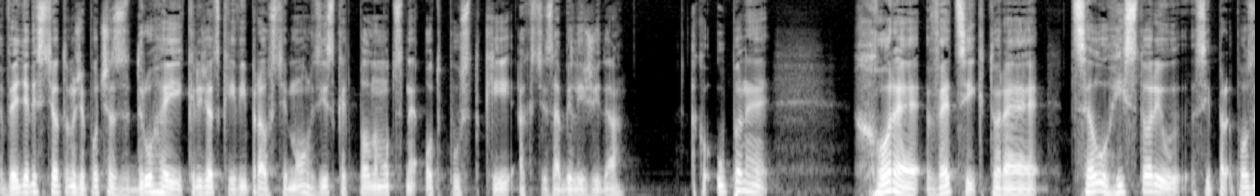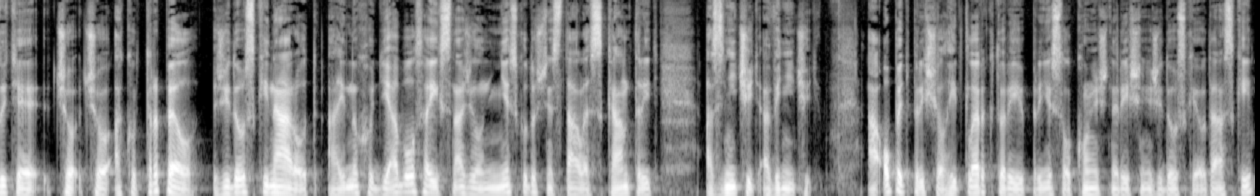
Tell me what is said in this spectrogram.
Vedeli ste o tom, že počas druhej križiackej výprav ste mohli získať plnomocné odpustky, ak ste zabili Žida? Ako úplne choré veci, ktoré celú históriu si pr- pozrite, čo, čo ako trpel židovský národ a jednoducho diabol sa ich snažil neskutočne stále skantriť a zničiť a vyničiť. A opäť prišiel Hitler, ktorý priniesol konečné riešenie židovskej otázky.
